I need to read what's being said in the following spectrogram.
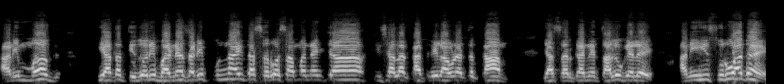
आणि मग ती आता तिजोरी भरण्यासाठी पुन्हा एकदा सर्वसामान्यांच्या खिशाला कात्री लावण्याचं काम या सरकारने चालू केलंय. आणि ही सुरुवात आहे.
